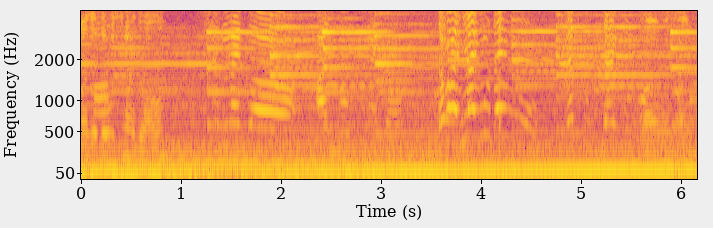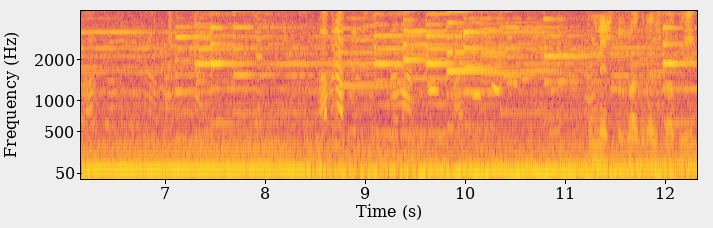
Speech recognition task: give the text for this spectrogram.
7 do 8. 7 albo 8. Dawaj, daj mu, daj mu! Radku, daj mu. Dajmy, dajmy. Dobra, wyprzedź go na tym. Umiesz to zagrać, Dawid?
